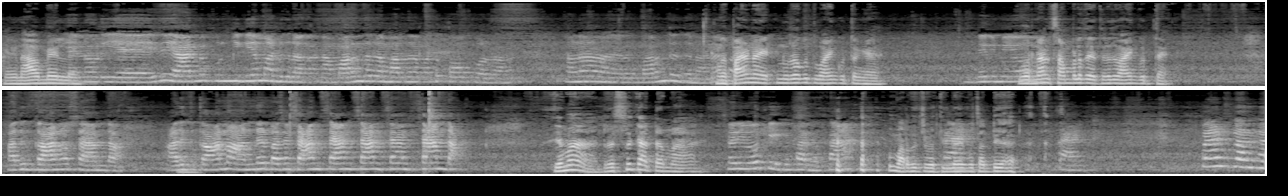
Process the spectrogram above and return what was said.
எனக்கு ஞாபகமே இல்லை. என்னுடைய இது யாருமே புரிஞ்சிக்கவே மாட்டேங்கிறாங்க. நான் மறந்துடுற மறந்துட மட்டும் கோவப்படுறாங்க ஆனா எனக்கு மறந்துது நான். அந்த பழம் எட்நூறுவா கொடுத்து வாங்கி கொடுத்தேங்க. ஒரு நாள் சம்பளத்தை எடுத்துட்டு வாங்கி கொடுத்தேன். அதுக்கு காரணம் சாம் தான். அதுக்கு காரணம் hundred percent Sam Sam Sam Sam Sam தான். ஏமா ட்ரெஸ்ஸு காட்டேம்மா. சரி ஓகே இங்க பாருங்க. பேண்ட் மறந்துச்சு பார்த்தீங்களா இப்போ சட்டையா? பேண்ட் பாருங்க.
